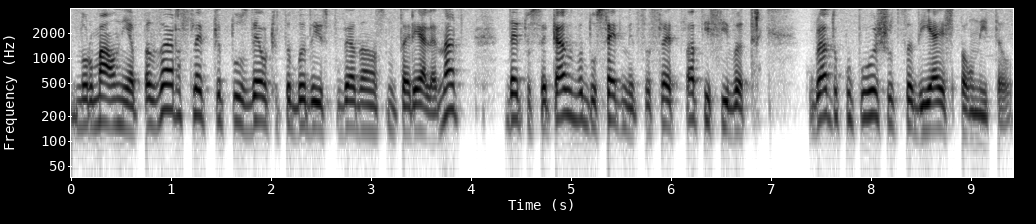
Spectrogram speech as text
нормалния пазар, след като сделката бъде изповядана с нотариален акт, дето се казва до седмица след това ти си вътре. Когато купуваш от съдия изпълнител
